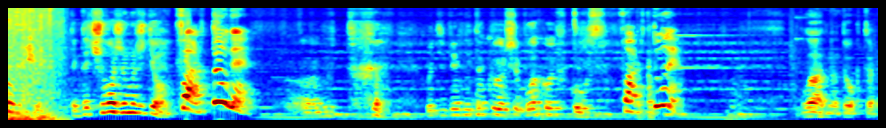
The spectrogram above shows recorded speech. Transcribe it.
Фортуны. Тогда чего же мы ждем? Фортуны! У тебя не такой уж и плохой вкус. Фортуны! Ладно, доктор,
